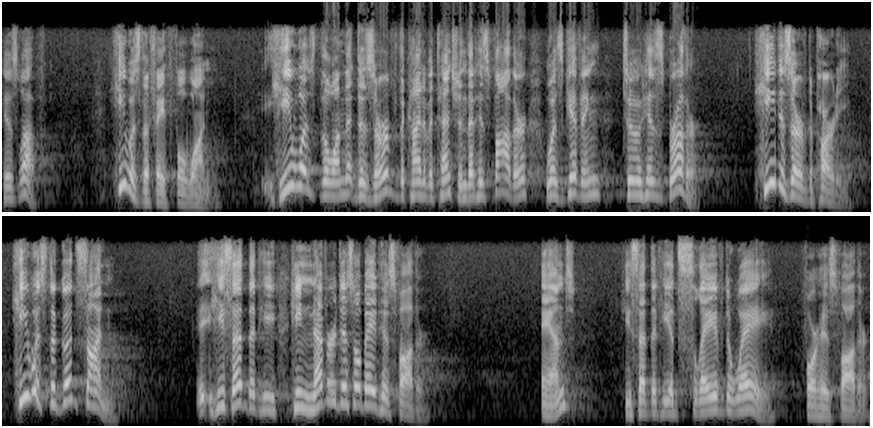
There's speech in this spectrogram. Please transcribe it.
his love. He was the faithful one. He was the one that deserved the kind of attention that his father was giving to his brother. He deserved a party. He was the good son. He said that he, he never disobeyed his father. And he said that he had slaved away for his father.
